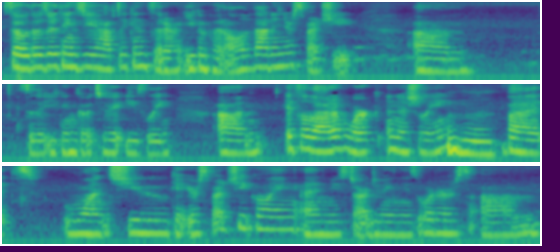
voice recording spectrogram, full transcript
So those are things you have to consider. You can put all of that in your spreadsheet um, so that you can go to it easily. Um, it's a lot of work initially, Mm-hmm. but once you get your spreadsheet going and you start doing these orders, um,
